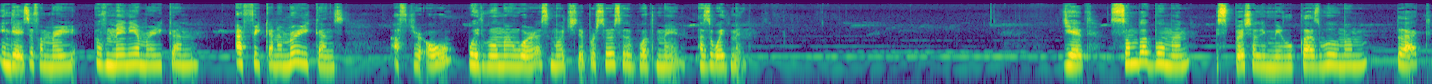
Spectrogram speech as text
In the eyes of, Ameri- of many American African Americans, after all, white women were as much the pursuers of white men as white men. Yet, some black women, especially middle class women, black,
